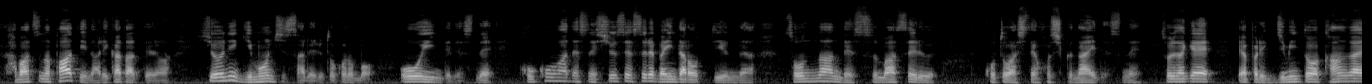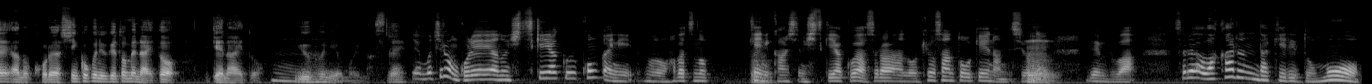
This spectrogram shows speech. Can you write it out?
派閥のパーティーのあり方っていうのは非常に疑問視されるところも多いんでですねここはですね修正すればいいんだろうっていうんだそんなんで済ませることはしてほしくないですね。それだけやっぱり自民党は考えあのこれは深刻に受け止めないといけないというふうに思いますね。いやもちろんこれあの火付け役今回にその派閥の件に関しての火付け役は、それはあの共産党系なんですよね、うん全部は。それはわかるんだけれども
